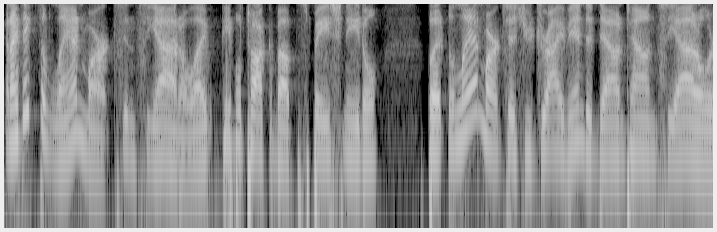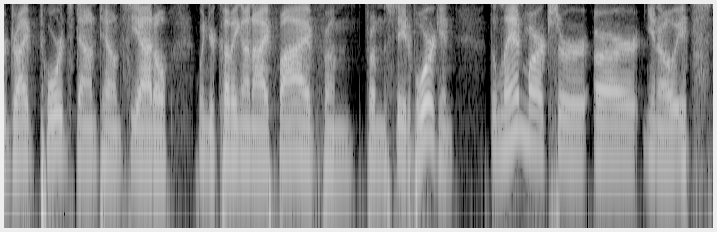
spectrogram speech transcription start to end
and I think the landmarks in Seattle, I, people talk about the Space Needle, but the landmarks as you drive into downtown Seattle or drive towards downtown Seattle when you're coming on I-5 from, from the state of Oregon, the landmarks are, are, you know, it's,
